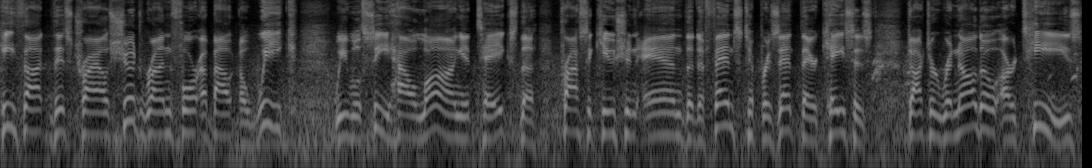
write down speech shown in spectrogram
he thought this trial should run for about a week. We will see how long it takes the prosecution and the defense to present their cases. Dr. Reynoldo Ortiz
